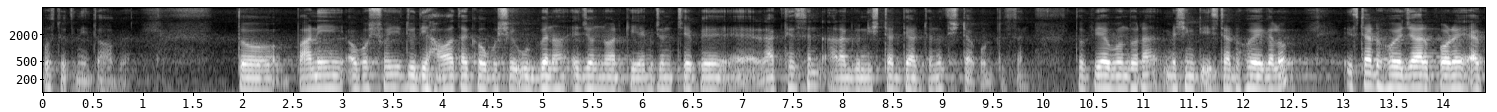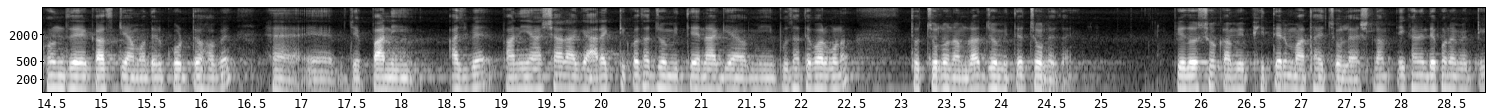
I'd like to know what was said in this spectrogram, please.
প্রস্তুতি নিতে হবে। তো পানি অবশ্যই যদি হাওয়া থাকে, অবশ্যই উঠবে না। এজন্য আর কি একজন চেপে রাখতেছেন আর একজন স্টার্ট দেওয়ার জন্য চেষ্টা করতেছেন। তো প্রিয় বন্ধুরা, মেশিনটি স্টার্ট হয়ে গেল। স্টার্ট হয়ে যাওয়ার পরে এখন যে কাজটি আমাদের করতে হবে হ্যাঁ যে পানি আসবে, পানি আসার আগে আরেকটি কথা জমিতে না গিয়ে আমি বোঝাতে পারব না। তো চলুন আমরা জমিতে চলে যাই। প্রিয় দর্শক, আমি ফিতের মাথায় চলে আসলাম। এখানে দেখুন, আমি একটি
